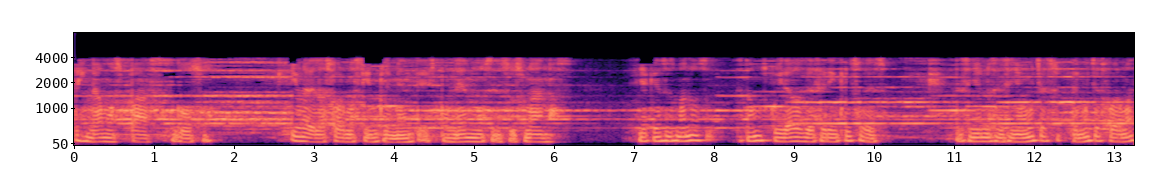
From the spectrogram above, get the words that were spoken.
tengamos paz, gozo. Y una de las formas simplemente es ponernos en sus manos, ya que en sus manos estamos cuidados de hacer incluso eso el Señor nos enseñó muchas, de muchas formas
